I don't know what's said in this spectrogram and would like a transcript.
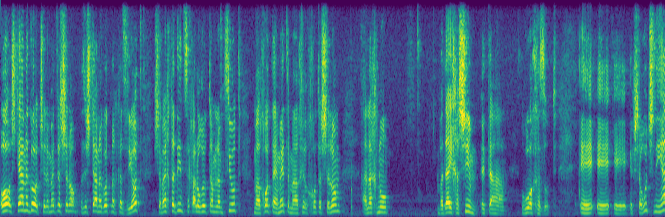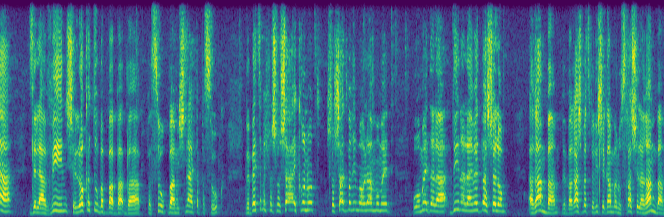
או שתי הנהגות של אמת ושלום. אז יש שתי הנהגות מרכזיות, שמערכת הדין צריכה להוריד אותן למציאות, מערכות האמת ומערכות השלום. אנחנו ודאי חשים את הרוח הזאת. אה, אה, אה, אפשרות שנייה זה להבין שלא כתוב בפסוק, במשנה את הפסוק, ובעצם יש פה שלושה עקרונות, שלושה דברים העולם עומד. הוא עומד על הדין, על האמת והשלום. הרמב"ם, וברשב"ץ מביא שגם בנוסחה של הרמב"ם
